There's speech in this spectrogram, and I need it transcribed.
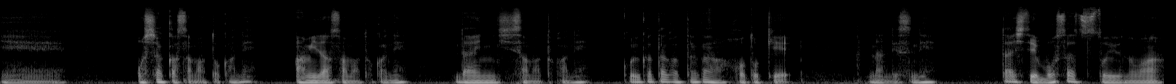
えーお釈迦様とかね阿弥陀様とかね大日様とかねこういう方々が仏なんですね。対して菩薩というのは、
